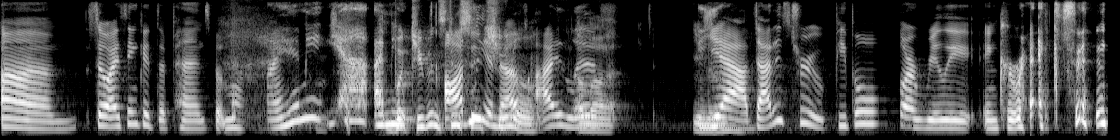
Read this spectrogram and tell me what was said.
Um, so I think it depends, but Miami, yeah, I mean, But Cubans do oddly say enough, chino I live. lot. you know? Yeah, that is true. People are really incorrect in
